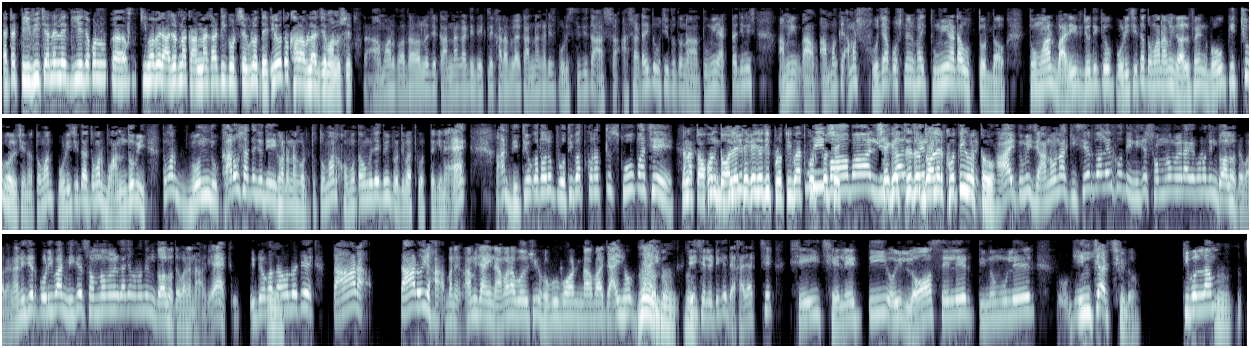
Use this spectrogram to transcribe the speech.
একটা টিভি চ্যানেলে গিয়ে যখন আহ, কীভাবে রাজন্যা কান্নাকাটি করছে এগুলো দেখলেও তো খারাপ লাগছে মানুষের। আমার কথা হলো যে কান্নাকাটি দেখলে খারাপ লাগে কান্নাকাটির পরিস্থিতিতে আসা আসাটাই তো উচিত হতো না। তুমি একটা জিনিস আমি আমাকে আমার সোজা প্রশ্নের ভাই তুমি একটা উত্তর দাও। তোমার বাড়ির যদি কেউ পরিচিতা তোমার আমি গার্লফ্রেন্ড বউ কিচ্ছু বলছি না। তোমার পরিচিতা তোমার বান্ধবী তোমার বন্ধু কারও সাথে যদি এই ঘটনা ঘটতো তোমার ক্ষমতা অনুযায়ী তুমি প্রতিবাদ করতে কিনা? এক আর দ্বিতীয় কথা হলো প্রতিবাদ করার তো স্কোপ আছে। না না তখন দলে থেকে যদি প্রতিবাদ করতো সেক্ষেত্রে তো দলের ক্ষতি হতো। ভাই তুমি জানো না কিসের দলের ক্ষতি? নিজের সম্ভ্রমের আগে কোনোদিন দল হতে পারে না। নিজের পরিবার নিজের সম্ভ্রমের কাছে কোনোদিন দল হতে পারে না আগে। এক দ্বিতীয় কথা। হলো যে তার তার ওই মানে আমি জানি না আমরা বলছি হবু বর না বা যাই হোক যাই হোক। সেই ছেলেটিকে দেখা যাচ্ছে সেই ছেলেটি ওই ল সেলের তৃণমূলের ইনচার্জ ছিল। কি বললাম?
